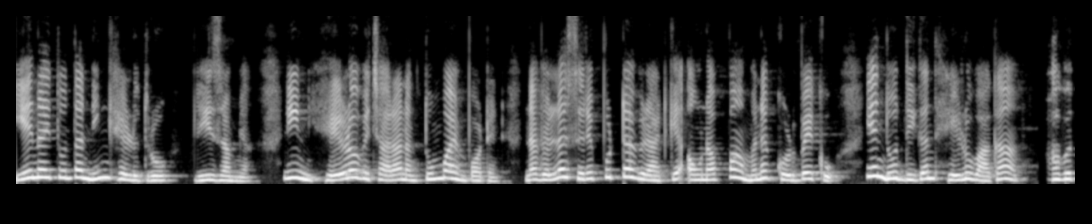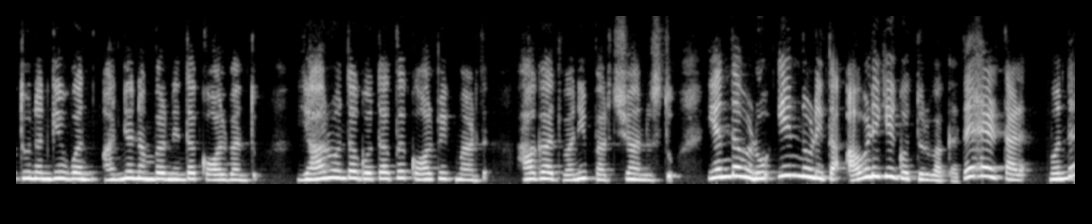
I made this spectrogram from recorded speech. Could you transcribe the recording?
ಏನಾಯಿತು ಅಂತ ನಿಂಗೆ ಹೇಳಿದ್ರು? ಪ್ಲೀಸ್ ರಮ್ಯಾ, ನೀನು ಹೇಳೋ ವಿಚಾರ ನಂಗೆ ತುಂಬ ಇಂಪಾರ್ಟೆಂಟ್. ನಾವೆಲ್ಲ ಸೇರಿ ಪುಟ್ಟ ವಿರಾಟ್ಗೆ ಅವನ ಅಪ್ಪ ಅಮ್ಮನ ಕೊಡಬೇಕು ಎಂದು ದಿಗಂತ್ ಹೇಳುವಾಗ ಆವತ್ತು ನನಗೆ ಒಂದು ಅನ್ಯ ನಂಬರ್ನಿಂದ ಕಾಲ್ ಬಂತು. ಯಾರು ಅಂತ ಗೊತ್ತಾಗದೆ ಕಾಲ್ ಪಿಕ್ ಮಾಡಿದೆ. ಆಗ ಧ್ವನಿ ಪರಿಚಯ ಅನ್ನಿಸ್ತು. ಎಂದವಳು ಇನ್ನುಳಿತ ಅವಳಿಗೆ ಗೊತ್ತಿರುವ ಕತೆ ಹೇಳ್ತಾಳೆ. ಮುಂದೆ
